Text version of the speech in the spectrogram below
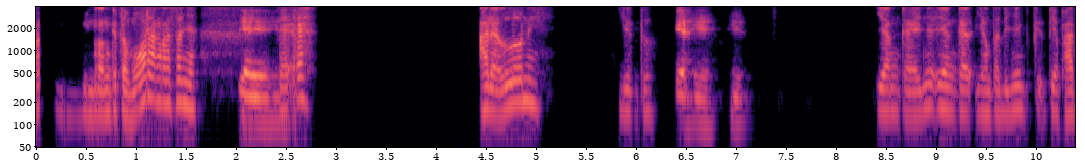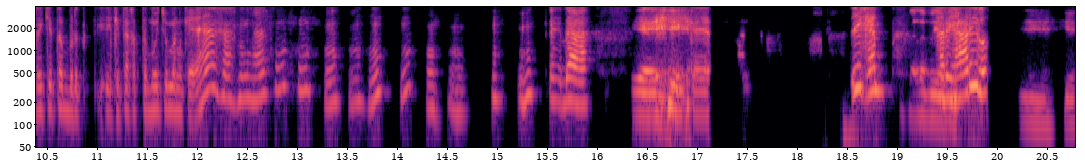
orang beneran ketemu orang rasanya. Ya ya ya kayak eh ada lo nih gitu ya ya ya yang kayaknya yang yang tadinya tiap hari kita ber, kita ketemu cuman kayak eh dah ya jadi ya kayak iya kan hari-hari loh ya, ya.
